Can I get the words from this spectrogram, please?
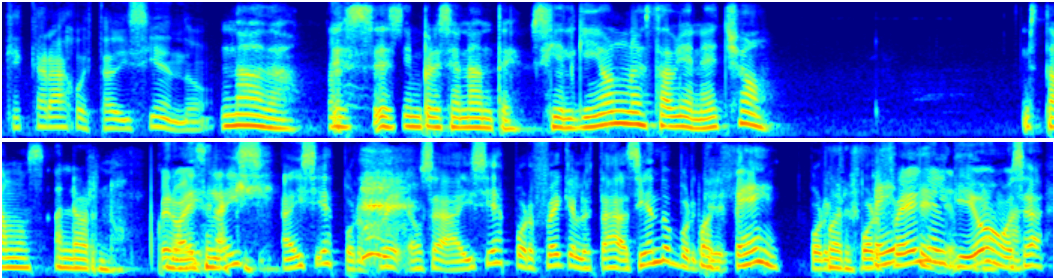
qué carajo está diciendo, Nada, es, es impresionante. Si el guion no está bien hecho, estamos al horno. pero ahí, ahí, ahí sí es por fe, o sea, ahí sí es por fe que lo estás haciendo porque por fe. por, por por fe fe en el guion, o sea, Fe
